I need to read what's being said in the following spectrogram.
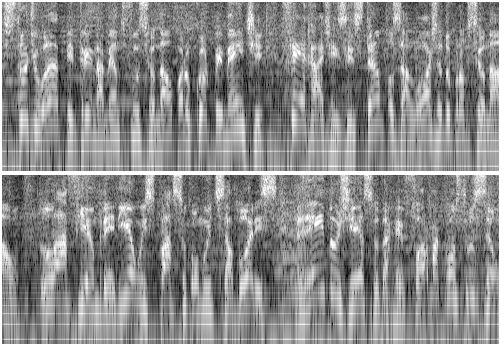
Estúdio Up, treinamento funcional para o corpo e mente. Ferragens e Estampos, a loja do profissional. La Fiambreria, um espaço com muitos sabores. Rei do Gesso, da Reforma Construção.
